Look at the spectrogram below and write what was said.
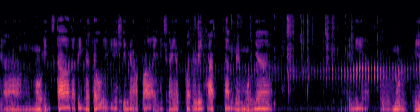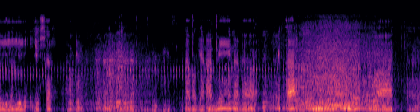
yang mau install tapi nggak tahu ini isinya apa ini saya perlihatkan demonya ini eh, multi user login ada bagian admin ada kita buat eh,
